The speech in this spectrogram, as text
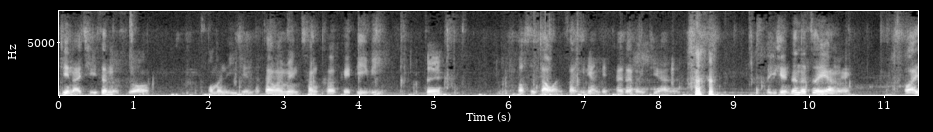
进来骑乘的时候，我们以前在外面唱歌 KTV 对，都是到晚上一两点才再回家的。以前真的这样哎、我还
